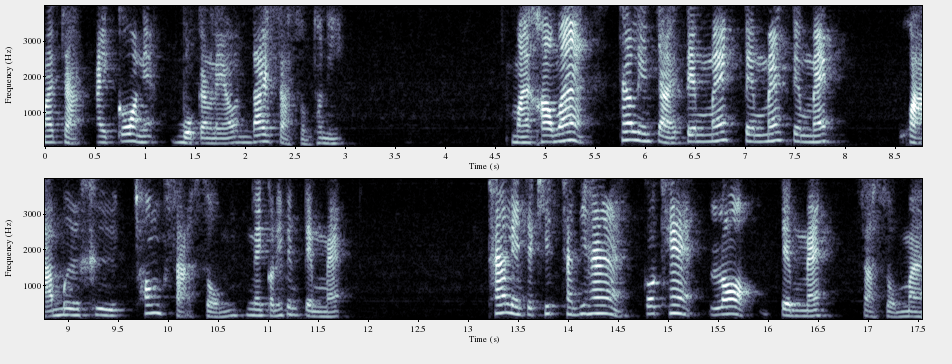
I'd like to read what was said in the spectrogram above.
มาจากไอก้อนเนี้ยบวกกันแล้วได้สะสมเท่านี้ หมายความว่าถ้าเรียนจ่ายเต็มแม็กเต็มแม็กเต็มแม็กขวามือคือช่องสะสมในกรณีเป็นเต็มแม็กถ้าเรียนจะคิดชั้นที่ 5 ก็แค่ลอกเต็มแม็กสะสมมา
